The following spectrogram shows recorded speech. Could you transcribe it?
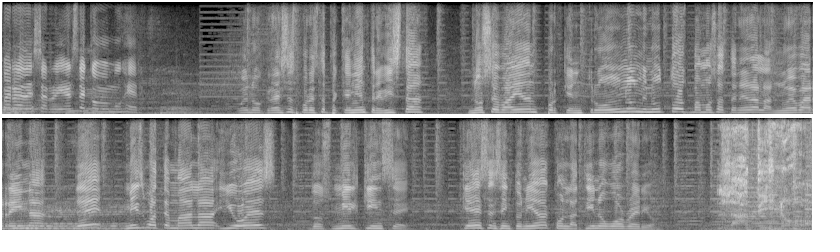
para desarrollarse como mujer. Bueno, gracias por esta pequeña entrevista. No se vayan porque dentro de unos minutos vamos a tener a la nueva reina de Miss Guatemala US 2015. Quédese en sintonía con Latino World Radio. Latino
